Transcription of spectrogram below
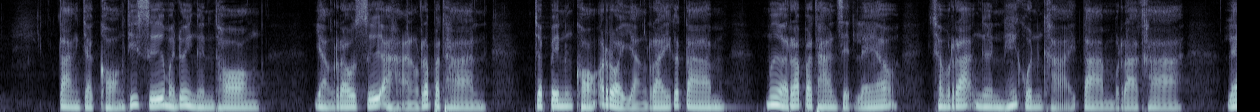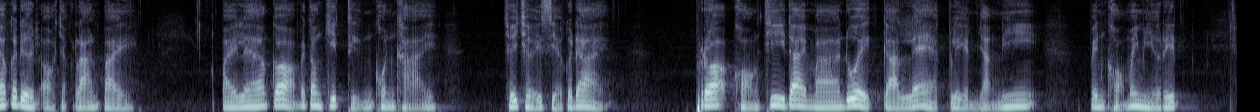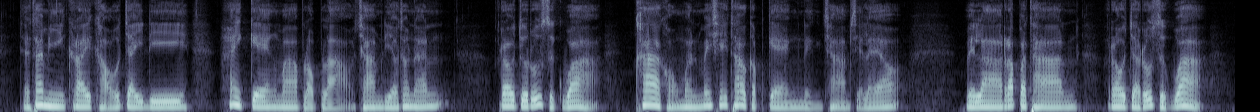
ต่างจากของที่ซื้อมาด้วยเงินทอง อย่างเราซื้ออาหารรับประทาน จะเป็นของอร่อยอย่างไรก็ตาม เมื่อรับประทานเสร็จแล้วชำระเงินให้คนขายตามราคา แล้วก็เดินออกจากร้านไป ไปแล้วก็ไม่ต้องคิดถึงคนขาย เฉยๆเสียก็ได้ เพราะของที่ได้มาด้วยการแลกเปลี่ยนอย่างนี้ เป็นของไม่มีฤทธิ์ แต่ถ้ามีใครเขาใจดี ให้แกงมาเปล่าๆ ชามเดียวเท่านั้น เราจะรู้สึกว่าค่าของมันไม่ใช่เท่ากับแกงหนึ่งชามเสียแล้ว เวลารับประทาน เราจะรู้สึกว่า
